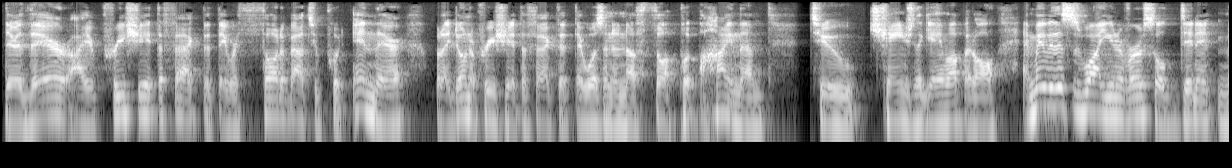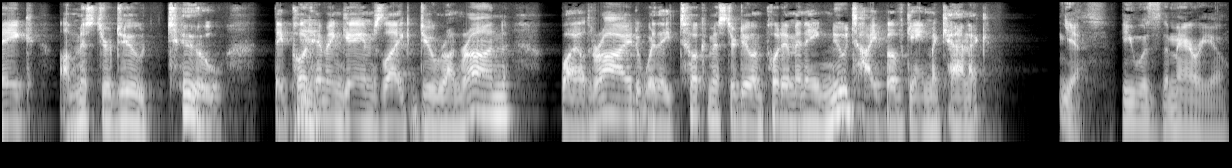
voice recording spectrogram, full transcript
They're there. I appreciate the fact that they were thought about to put in there, but I don't appreciate the fact that there wasn't enough thought put behind them to change the game up at all. And maybe this is why Universal didn't make a Mr. Do 2. They put hmm. him in games like Do Run Run, Wild Ride, where they took Mr. Do and put him in a new type of game mechanic. yes, he was the Mario.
